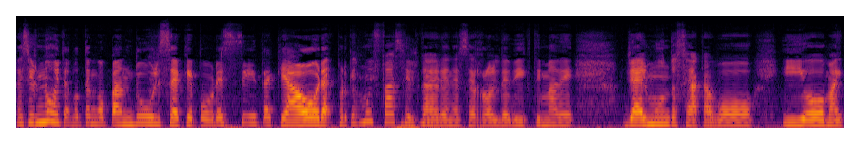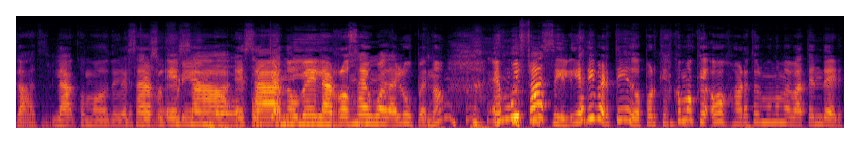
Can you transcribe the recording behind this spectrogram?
decir, no, ya no tengo pan dulce, que pobrecita, que ahora, porque es muy fácil caer en ese rol de víctima de ya el mundo se acabó y oh my god, la como de esa, esa, esa novela Rosa de. Guadalupe, ¿no? es muy fácil y es divertido porque es como que, oh, ahora todo el mundo me va a atender.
